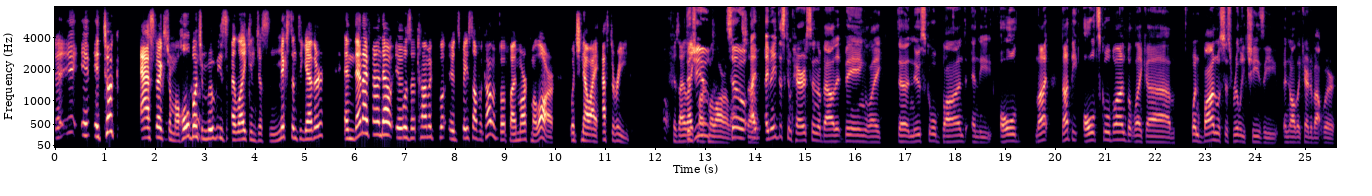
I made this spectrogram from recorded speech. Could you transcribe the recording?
it, it, it took aspects from a whole bunch of movies I like and just mixed them together. And then I found out it was a comic book. It's based off a comic book by Mark Millar, which now I have to read because I Did like you- Mark Millar a lot. So, So, I, I made this comparison about it being like the new school Bond and the old, not not the old school Bond, but like um, when Bond was just really cheesy and all they cared about were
